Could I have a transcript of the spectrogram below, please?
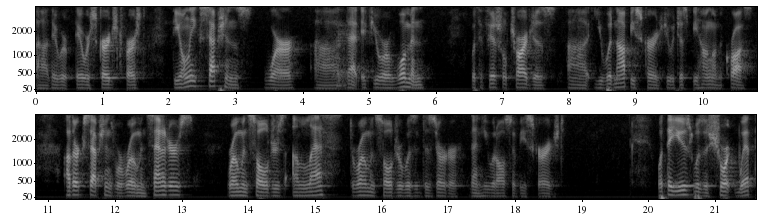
uh, they, were, they were scourged first. The only exceptions were uh, that if you were a woman with official charges, uh, you would not be scourged, you would just be hung on the cross. Other exceptions were Roman senators, Roman soldiers, unless the Roman soldier was a deserter, then he would also be scourged. What they used was a short whip,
